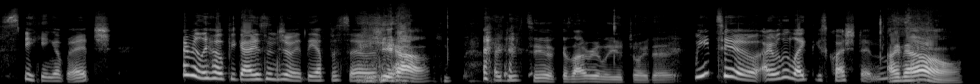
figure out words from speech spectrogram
speaking of which, I really hope you guys enjoyed the episode. yeah. I do too, because I really enjoyed it. Me too. I really like these questions. I know.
